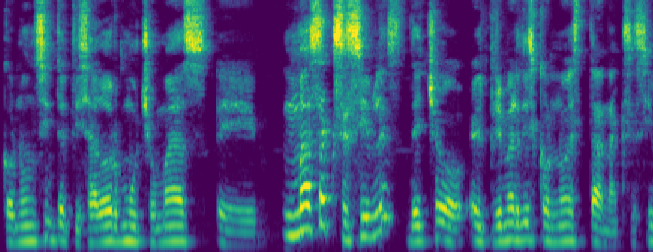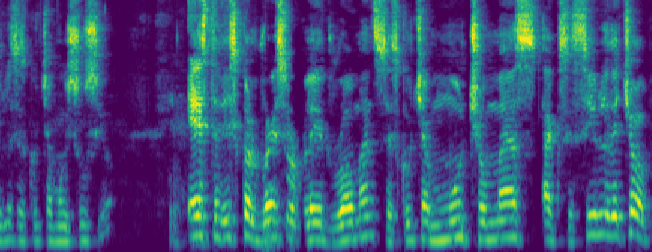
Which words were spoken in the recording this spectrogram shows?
con un sintetizador mucho más, más accesibles. De hecho, el primer disco no es tan accesible, se escucha muy sucio. Este disco, el Razor Blade Romance, se escucha mucho más accesible. De hecho,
